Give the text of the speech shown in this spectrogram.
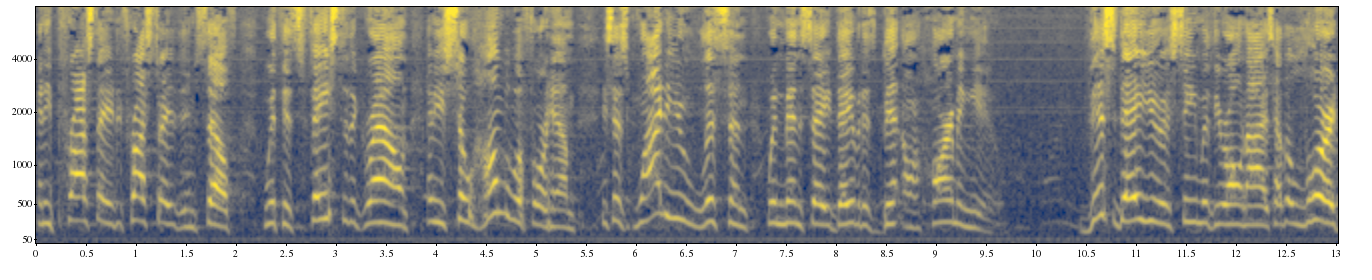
and he prostrated, prostrated himself with his face to the ground. And he's so humble before him. He says, Why do you listen when men say David is bent on harming you? This day you have seen with your own eyes how the Lord,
